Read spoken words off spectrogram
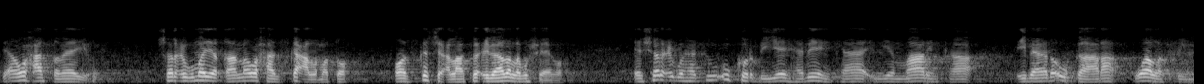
Si aan waxaa sameeyo sharcigu ma yaqaano waxaad iska calmato oo ad iska jeclaato cibaado lagu sheego. Ee sharcigu hadduu u kordhiyey habeenkaa iyo maalinkaa cibaado u gaara waa la siin.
